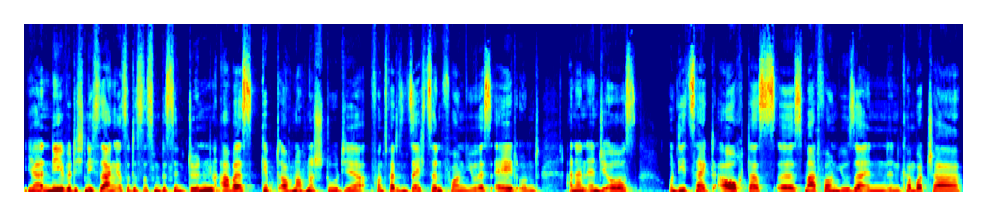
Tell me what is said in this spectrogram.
Ja, nee, würde ich nicht sagen. Also das ist ein bisschen dünn, aber es gibt auch noch eine Studie von 2016 von USAID und anderen NGOs und die zeigt auch, dass äh, Smartphone-User in, in Kambodscha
